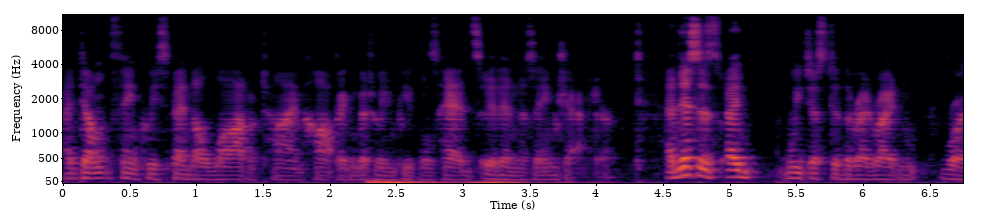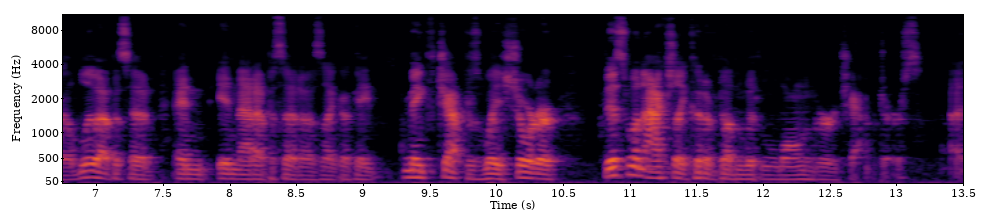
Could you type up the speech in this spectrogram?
I don't think we spend a lot of time hopping between people's heads within the same chapter. And this is I we just did the Red, White, and Royal Blue episode, and in that episode I was like, okay, make the chapters way shorter. This one actually could have done with longer chapters. I,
